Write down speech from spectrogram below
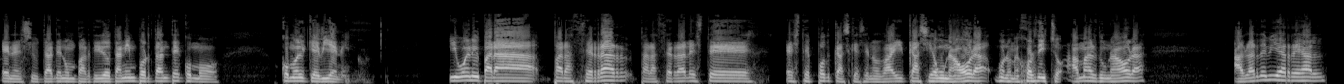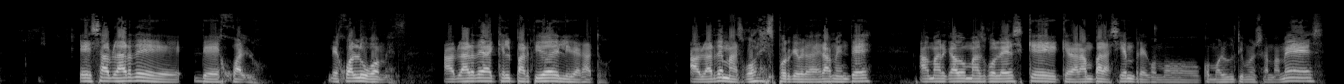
en el Ciutat en un partido tan importante como, como el que viene. Y bueno, y para, para cerrar, para cerrar este, este podcast que se nos va a ir casi a una hora, bueno, mejor dicho, a más de una hora, hablar de Villarreal es hablar de, de Juanlu, de Juanlu Gómez, hablar de aquel partido del liderato, hablar de más goles, porque verdaderamente ha marcado más goles que quedarán para siempre, como, como el último en San Mamés,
